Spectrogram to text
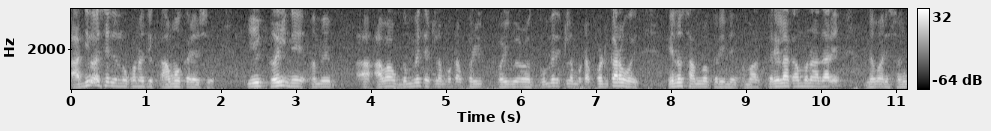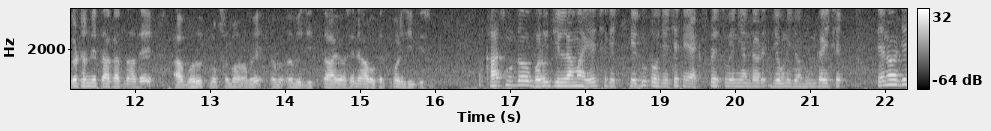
આદિવાસીને લોકોના જે કામો કરે છે, એ કહીને અમે આવા ગમે તેટલા મોટા પરિ, પરિબળો, ગમે તેટલા મોટા પડકારો હોય એનો સામનો કરીને અમારા કરેલા કામોના આધારે અને અમારી સંગઠનની તાકાતના આધારે આ ભરૂચ લોકસભા અમે અમે જીતતા આવ્યા છે અને આ વખત પણ જીતીશું. ખાસ મુદ્દો ભરૂચ જિલ્લામાં એ છે કે ખેડૂતો જે છે તે એક્સપ્રેસ વેની અંદર જેઓની જમીન ગઈ છે તેનો જે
